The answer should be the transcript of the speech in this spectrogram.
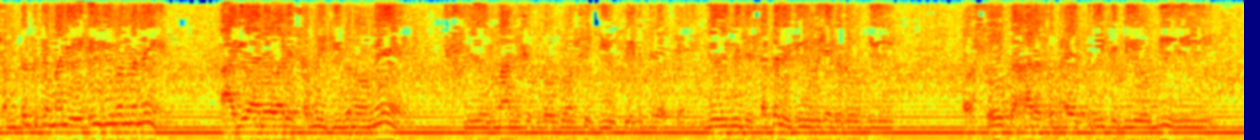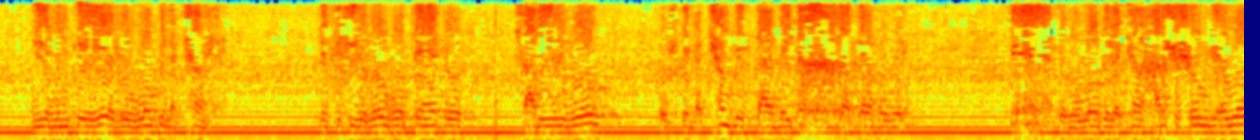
संतत के मान एक ही जीवन में नहीं। आगे आने वाले सभी जीवनों में ये मानसिक रोगों से जीव पीड़ित रहते हैं। ये भी सकल जीव जग रोगी और शोक, हर्ष, भय, प्रीत वियोगी ये उनके रोगों के लक्षण है। जब किसी के रोग होते हैं तो शारीरिक रोग तो उसके लक्षण देखता है क्या हो गए तो रोगों के लक्षण हर्ष शोक जो है, वो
